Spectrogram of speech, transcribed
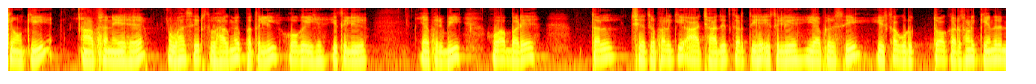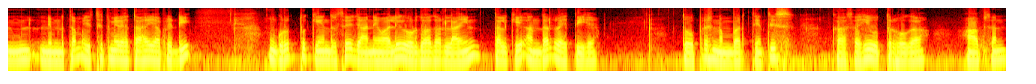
क्योंकि ऑप्शन ए है वह शीर्ष भाग में पतली हो गई है, इसलिए, या फिर बी वह बड़े तल क्षेत्रफल की आच्छादित करती है, इसलिए, या फिर सी, इसका गुरुत्वाकर्षण केंद्र निम्नतम स्थिति में रहता है, या फिर डी, गुरुत्व केंद्र से जाने वाली ऊर्ध्वाधर लाइन तल के अंदर रहती है। तो प्रश्न नंबर तैंतीस का सही उत्तर होगा, ऑप्शन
